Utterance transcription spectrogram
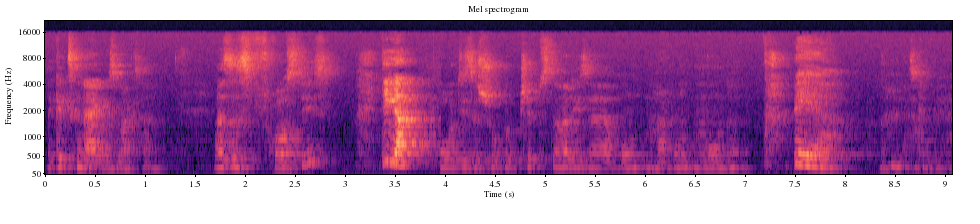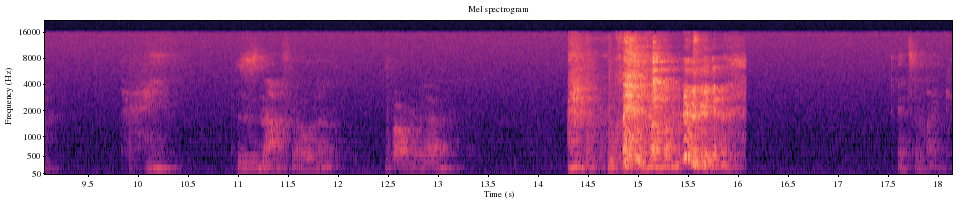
Da gibt es kein eigenes Max an. Was ist Frosties? Digga. Oh, diese Schokochips da, diese runden, halbrunden Monde. Bär. Nein, das ist kein Bär. Nein. Das ist ein Affe, oder? Braunbär. Jetzt ein Mike.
